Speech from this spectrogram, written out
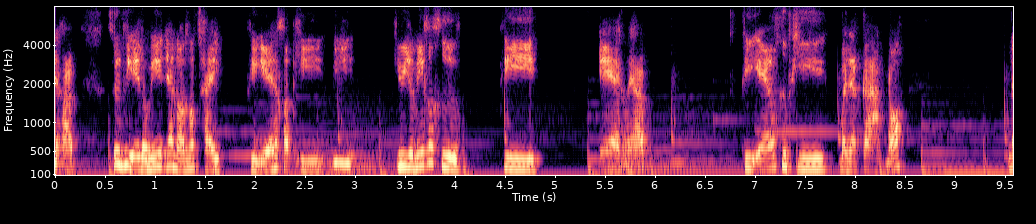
นะครับ ซึ่ง PA ตรงนี้แน่นอนต้องใช้ PA เท่ากับ PB PB ตรงนี้ก็คือ P air ถูกไหมครับ P A ก็คือ P บรรยากาศเนาะใน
